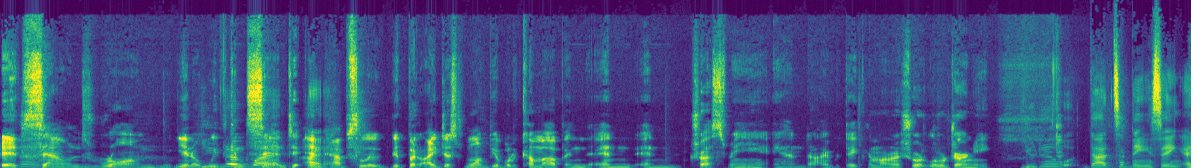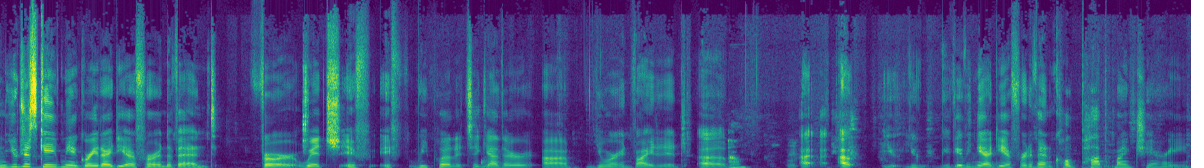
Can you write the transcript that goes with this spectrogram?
It sounds wrong, you know, You with know consent what? and I- absolute. But I just want people to come up and and and trust me, and I would take them on a short little journey. You know, that's amazing. And you just gave me a great idea for an event for which if if we put it together, uh, you are invited. Um, I, I, I, you, you, you gave me the idea for an event called Pop My Cherry,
